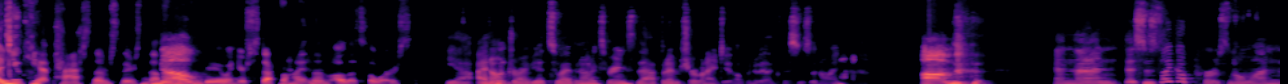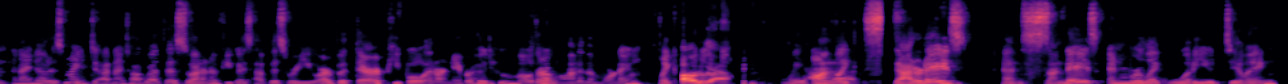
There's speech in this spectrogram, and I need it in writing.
And you can't pass them so there's nothing No. can do and you're stuck behind them. Oh, that's the worst. Yeah, I don't drive yet, so I've not experienced that, but I'm sure when I do, I'm gonna be like, this is annoying. Um, and then this is like a personal one, and I noticed my dad and I talk about this, so I don't know if you guys have this where you are, but there are people in our neighborhood who mow their lawn in the morning, like Oh yeah. We have on that. like Saturdays and Sundays, and we're like, what are you doing?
